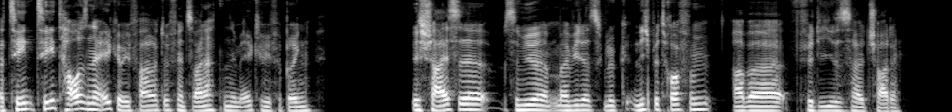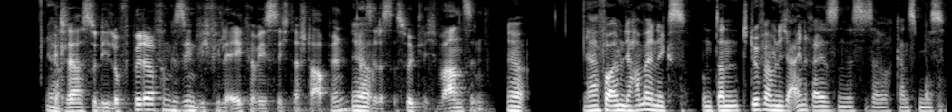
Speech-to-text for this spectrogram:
da zehn, Zehntausende LKW-Fahrer dürfen jetzt Weihnachten im LKW verbringen. Ist scheiße, sind wir mal wieder zum Glück nicht betroffen, aber für die ist es halt schade. Ja. Ja. klar, hast du die Luftbilder davon gesehen, wie viele LKWs sich da stapeln? Ja. Also, das ist wirklich Wahnsinn. Ja. Ja, vor allem, die haben ja nichts. Und dann, die dürfen einfach nicht einreisen, das ist einfach ganz mies.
